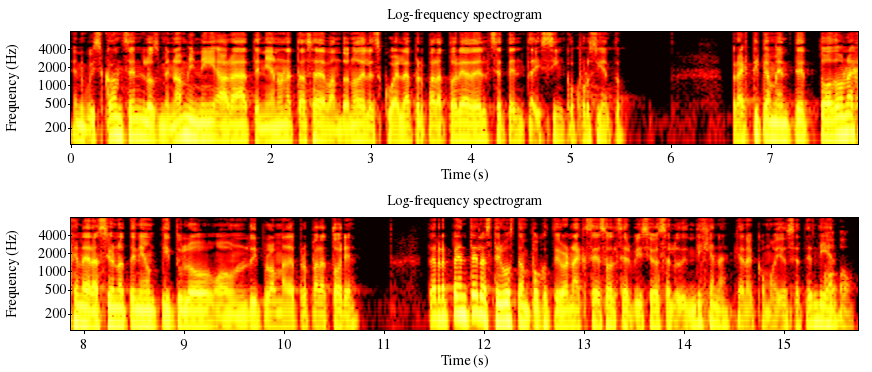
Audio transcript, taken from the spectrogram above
En Wisconsin, los Menominee ahora tenían una tasa de abandono de la escuela preparatoria del 75%. Prácticamente toda una generación no tenía un título o un diploma de preparatoria. De repente, las tribus tampoco tuvieron acceso al servicio de salud indígena, que era como ellos se atendían. Oh, oh.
